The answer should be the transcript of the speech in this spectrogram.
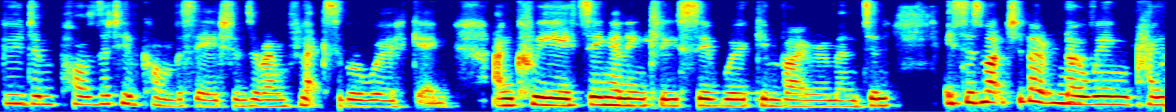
good and positive conversations around flexible working and creating an inclusive work environment. And it's as much about knowing how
